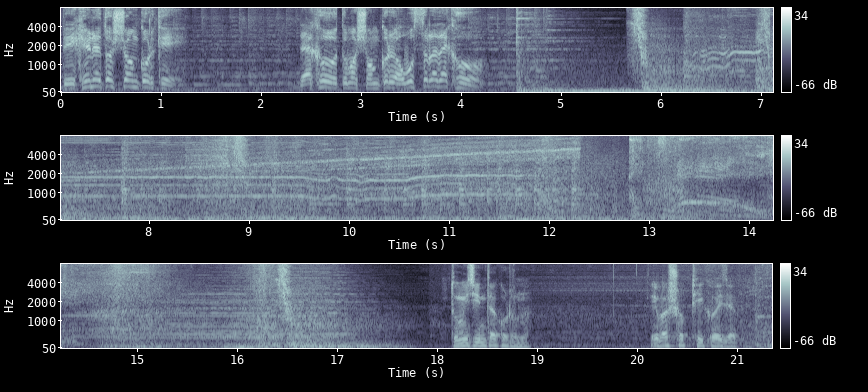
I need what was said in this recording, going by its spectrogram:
দেখে নে তোর শঙ্করকে। দেখো, তোমার শঙ্করের অবস্থাটা দেখো। তুমি চিন্তা করো না। এবার সব ঠিক হয়ে যাবে।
